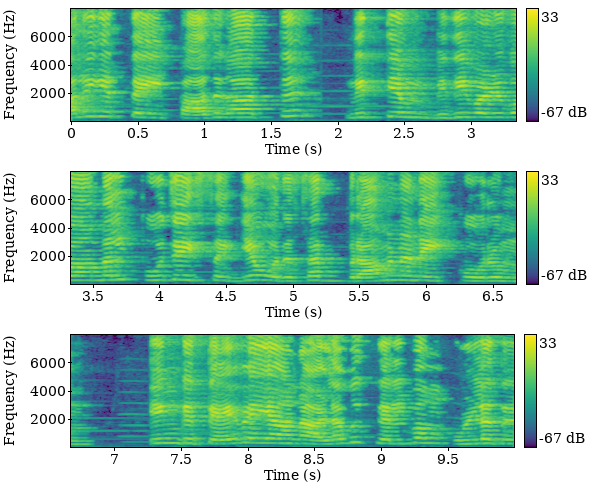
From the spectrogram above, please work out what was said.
ஆலயத்தை பாதுகாத்து நித்தியம் விதி வழுவாமல் பூஜை செய்ய ஒரு சத் பிராமணனை கூறும். இங்கு தேவையான அளவு செல்வம் உள்ளது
